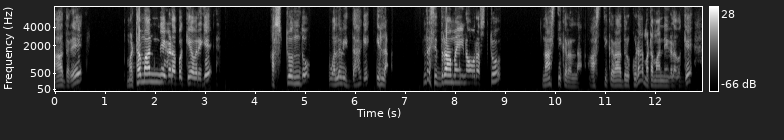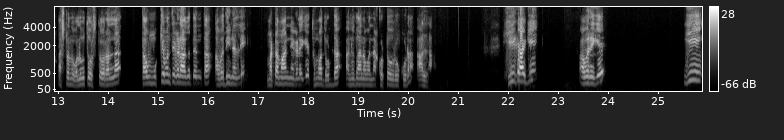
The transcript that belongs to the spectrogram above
ಆದರೆ ಮಠಮಾನ್ಯಗಳ ಬಗ್ಗೆ ಅವರಿಗೆ ಅಷ್ಟೊಂದು ಒಲವಿದ್ದ ಹಾಗೆ ಇಲ್ಲ. ಅಂದ್ರೆ ಸಿದ್ದರಾಮಯ್ಯನವರಷ್ಟು ನಾಸ್ತಿಕರಲ್ಲ. ಆಸ್ತಿಕರಾದರೂ ಕೂಡ ಮಠಮಾನ್ಯಗಳ ಬಗ್ಗೆ ಅಷ್ಟೊಂದು ಒಲವು ತೋರಿಸ್ತವರಲ್ಲ. ತಾವು ಮುಖ್ಯಮಂತ್ರಿಗಳಾಗದಂಥ ಅವಧಿನಲ್ಲಿ ಮಠಮಾನ್ಯಗಳಿಗೆ ತುಂಬಾ ದೊಡ್ಡ ಅನುದಾನವನ್ನ ಕೊಟ್ಟವರು ಕೂಡ ಅಲ್ಲ. ಹೀಗಾಗಿ ಅವರಿಗೆ ಈ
